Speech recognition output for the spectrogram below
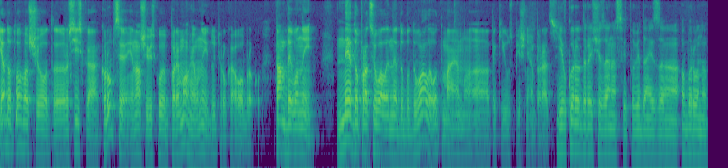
Я до того, що от е, російська корупція і наші військові перемоги вони йдуть рука об руку. Там, де вони не допрацювали, не добудували, от маємо е, такі успішні операції. Євкуров, до речі, зараз відповідає за оборону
